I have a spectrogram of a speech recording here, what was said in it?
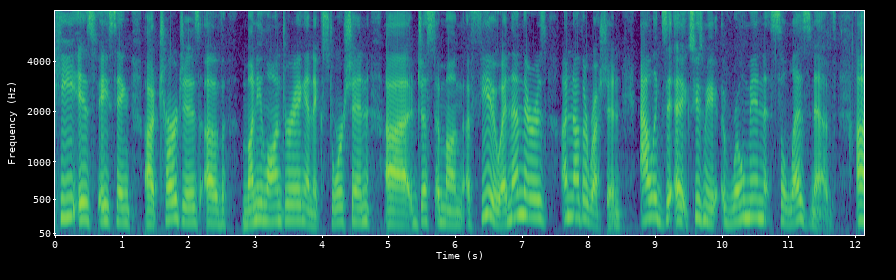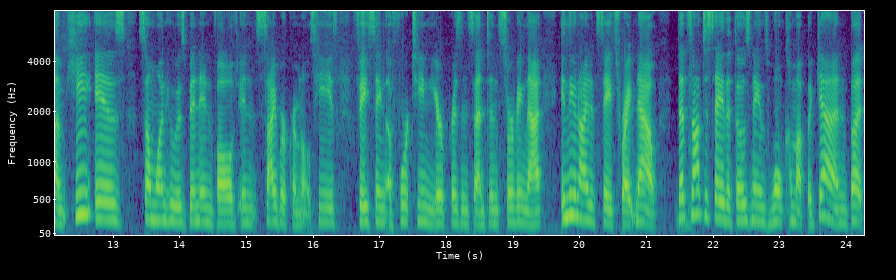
he is facing uh, charges of money laundering and extortion, uh, just among a few. And then there is another Russian, Alex, uh, excuse me, Roman Seleznev. Um, he is someone who has been involved in cyber criminals. He's facing a 14-year prison sentence, serving that in the United States right now. That's not to say that those names won't come up again, but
